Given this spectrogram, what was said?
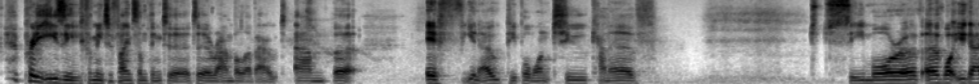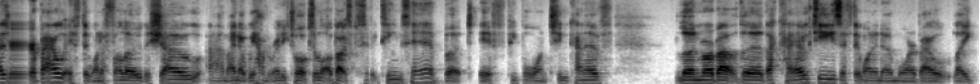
pretty easy for me to find something to to ramble about. Um, but if you know people want to kind of see more of, of what you guys are about if they want to follow the show um, i know we haven't really talked a lot about specific teams here but if people want to kind of learn more about the the Coyotes, if they want to know more about like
